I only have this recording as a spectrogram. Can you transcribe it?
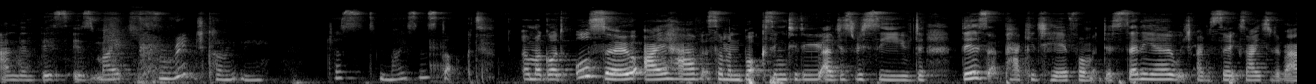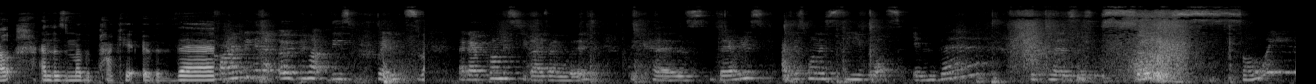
And then this is my fridge currently. Just nice and stocked Oh my god. Also, I have some unboxing to do. I've just received this package here from Desenio, which I'm so excited about. And there's another packet over there. I'm finally to open up these prints. Like I promised you guys I would. Because there is, I just want to see what's in there. Because it's so exciting.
